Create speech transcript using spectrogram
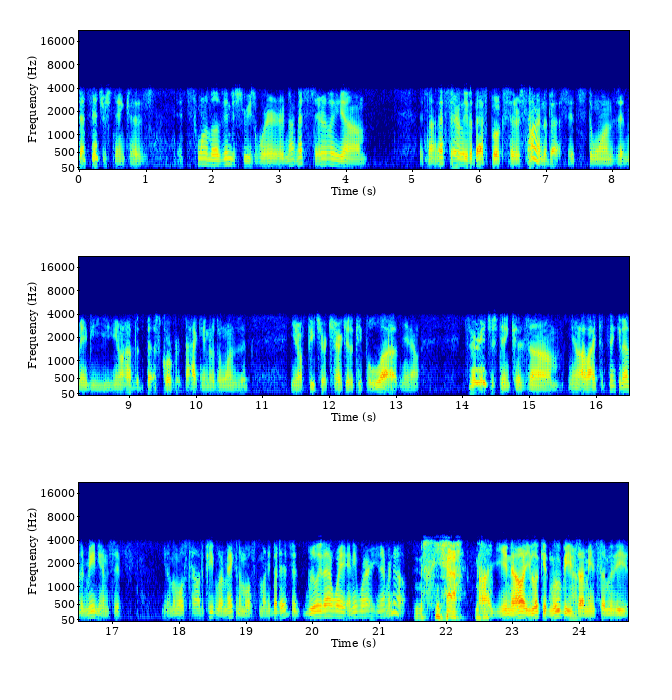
that's interesting because it's one of those industries where not necessarily um it's not necessarily the best books that are selling the best it's the ones that maybe you know have the best corporate backing or the ones that you know feature a character that people love you know it's very interesting because um, you know I like to think in other mediums if you know the most talented people are making the most money, but is it really that way anywhere? You never know. yeah. Uh, you know, you look at movies. Yeah. I mean, some of these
